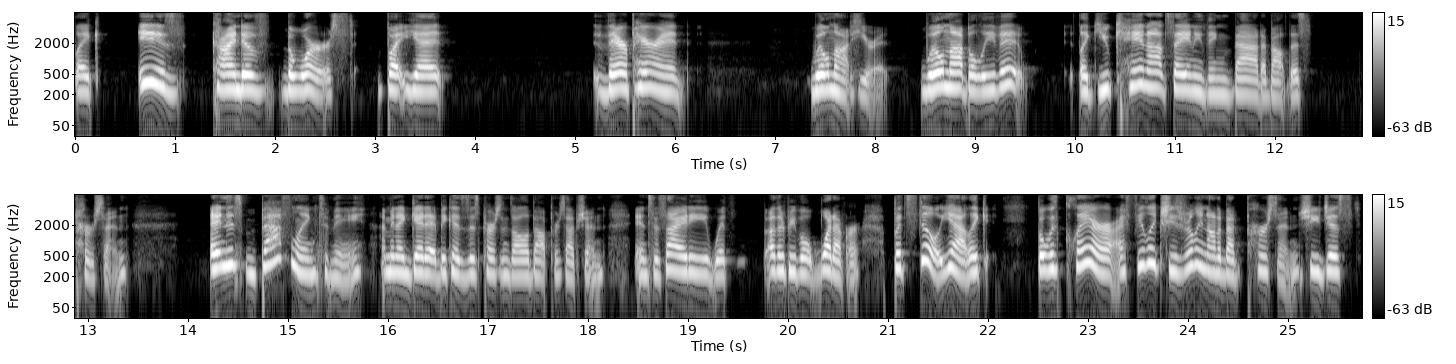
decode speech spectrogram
like is kind of the worst, but yet their parent will not hear it, will not believe it. Like you cannot say anything bad about this person. And it's baffling to me. I mean, I get it because this person's all about perception in society with other people, whatever. But still, yeah, like, but with Claire, I feel like she's really not a bad person. She just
